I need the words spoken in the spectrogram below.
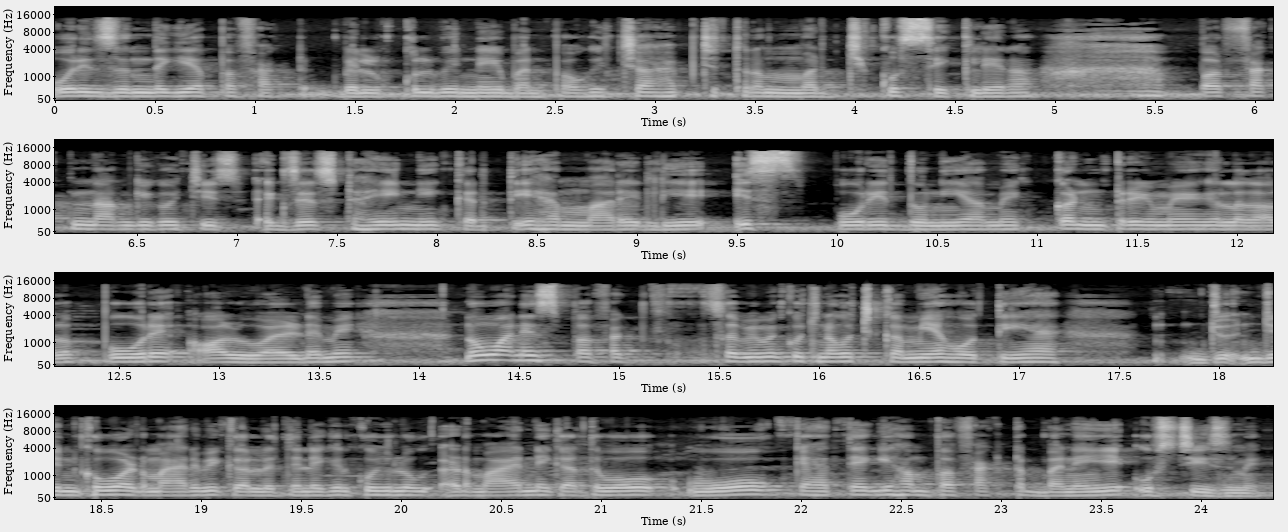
पूरी ज़िंदगी आप परफेक्ट बिल्कुल भी नहीं बन पाओगे। चाहे आप जितना मर्ज़ी कुछ सीख लेना परफेक्ट नाम की कोई चीज़ एग्जिस्ट ही नहीं करती है हमारे लिए। इस पूरी दुनिया में कंट्री में लगा लो, पूरे ऑल वर्ल्ड में नो वन इज़ परफेक्ट सभी में कुछ ना कुछ कमियाँ होती हैं, जो, जिनको वो एडमायर भी कर लेते हैं, लेकिन कुछ लोग एडमायर नहीं करते, वो वो कहते हैं कि हम परफेक्ट बनेंगे उस चीज़ में।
